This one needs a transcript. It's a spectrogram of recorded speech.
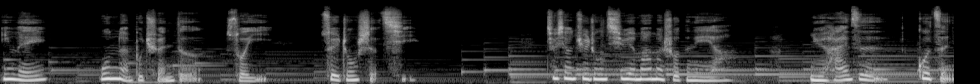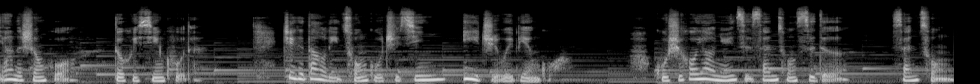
因为温暖不全得，所以最终舍弃。就像剧中七月妈妈说的那样，女孩子过怎样的生活都会辛苦的。这个道理从古至今一直未变过。古时候要女子三从四德。三从：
